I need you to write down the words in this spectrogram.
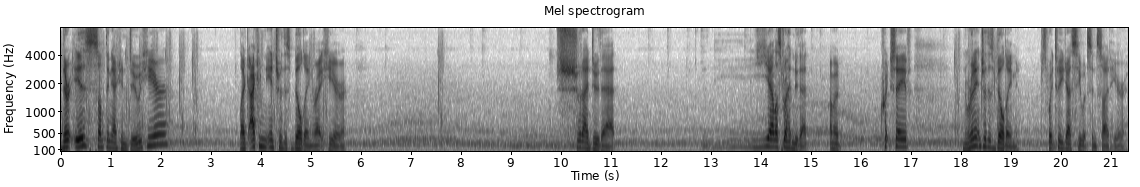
There is something I can do here. Like I can enter this building right here. Should I do that? Yeah, let's go ahead and do that. I'm gonna quick save. And we're gonna enter this building. Just wait till you guys see what's inside here.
